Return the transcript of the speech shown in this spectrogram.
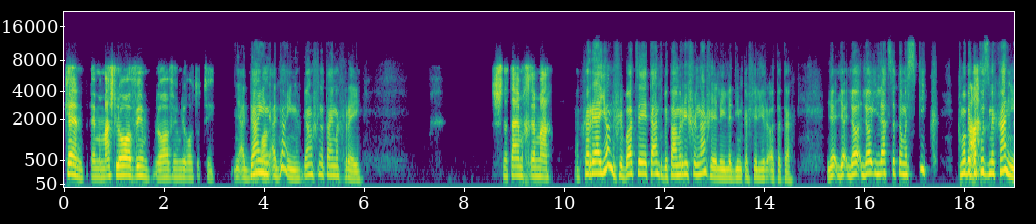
כן, הם ממש לא אוהבים, לא אוהבים לראות אותי. עדיין, נורא. עדיין, גם שנתיים אחרי. שנתיים אחרי מה? הריאיון שבו את אה, טענת בפעם הראשונה שלילדים קשה לראות אותך. לא, לא, לא, לא אילצת אותו מספיק, כמו בתפוז מכני.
